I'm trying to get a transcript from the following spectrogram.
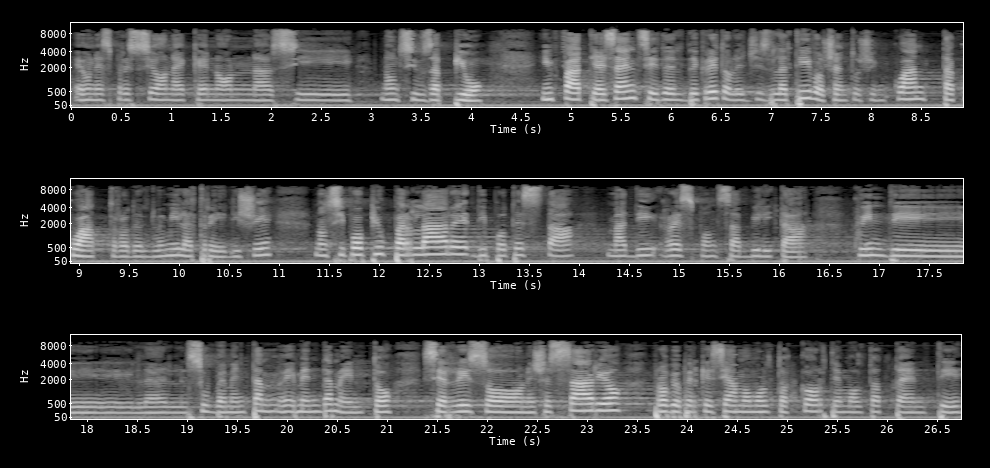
è un'espressione che non si, non si usa più. Infatti ai sensi del decreto legislativo 154 del 2013 non si può più parlare di potestà ma di responsabilità quindi il, subemendamento si è reso necessario proprio perché siamo molto accorti e molto attenti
